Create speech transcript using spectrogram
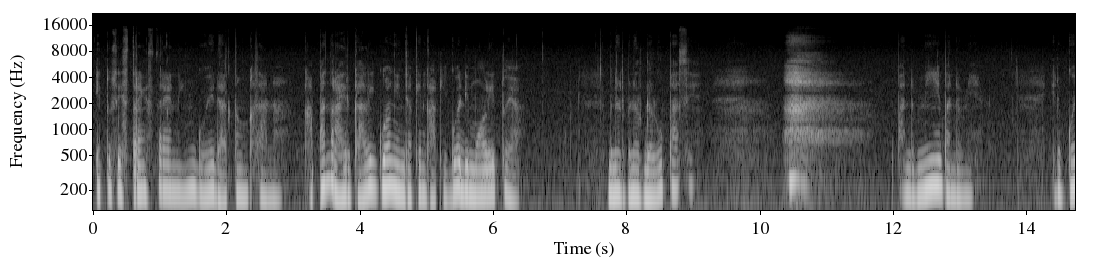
itu si strength training gue datang ke sana. Kapan terakhir kali gue nginjakin kaki gue di mall itu ya? Bener-bener udah lupa sih. Pandemi pandemi. Hidup gue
